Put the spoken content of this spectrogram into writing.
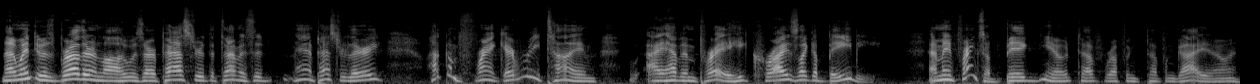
And I went to his brother in law, who was our pastor at the time. I said, Man, Pastor Larry, how come Frank, every time I have him pray, he cries like a baby? I mean, Frank's a big, you know, tough, rough and tough and guy, you know, and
